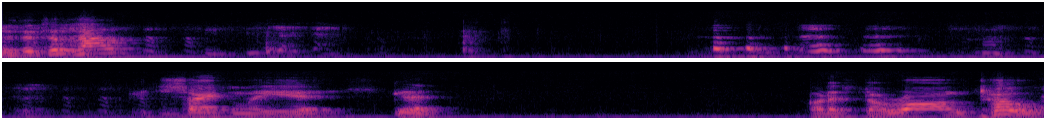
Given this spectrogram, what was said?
Is the tooth out? Certainly is. Good. But it's the wrong tooth.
